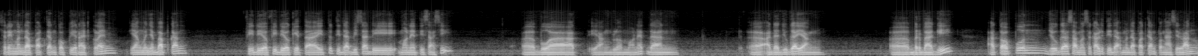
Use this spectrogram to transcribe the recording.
sering mendapatkan copyright claim yang menyebabkan video-video kita itu tidak bisa dimonetisasi uh, buat yang belum monet dan uh, ada juga yang uh, berbagi ataupun juga sama sekali tidak mendapatkan penghasilan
